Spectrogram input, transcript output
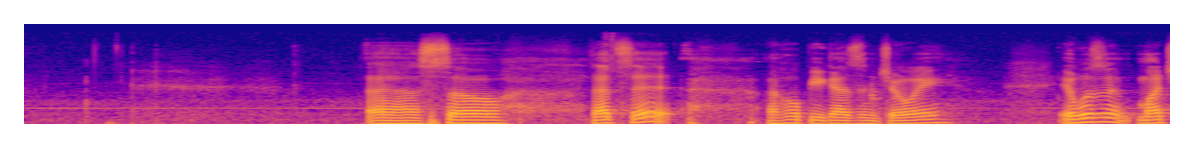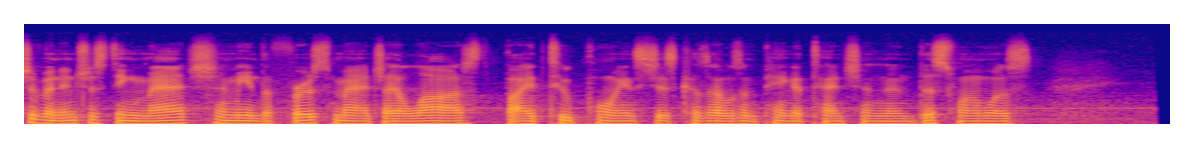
Uh so that's it. I hope you guys enjoy. It wasn't much of an interesting match. I mean, the first match I lost by two points just because I wasn't paying attention, and this one was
